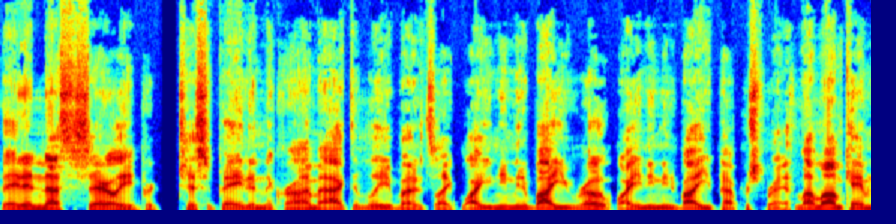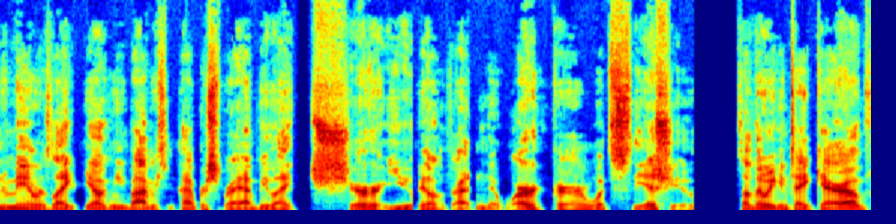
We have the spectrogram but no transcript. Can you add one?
They didn't necessarily participate in the crime actively, but it's like, why do you need me to buy you rope? Why do you need me to buy you pepper spray? If my mom came to me and was like, yo, can you buy me some pepper spray? I'd be like, sure. You feel threatened at work or what's the issue? Something we can take care of?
